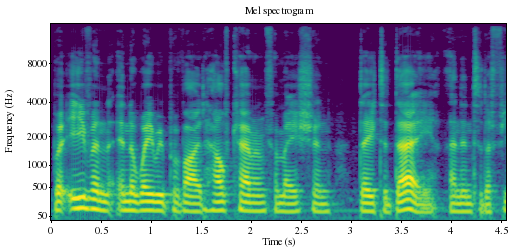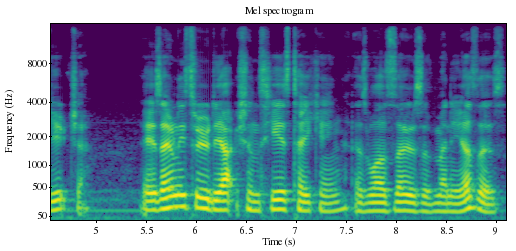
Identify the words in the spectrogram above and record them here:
but even in the way we provide healthcare information day to day and into the future. It is only through the actions he is taking, as well as those of many others,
